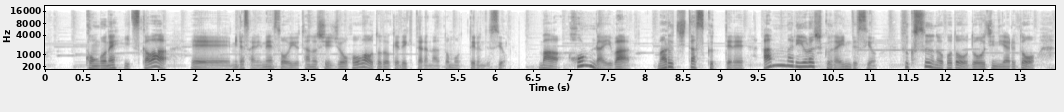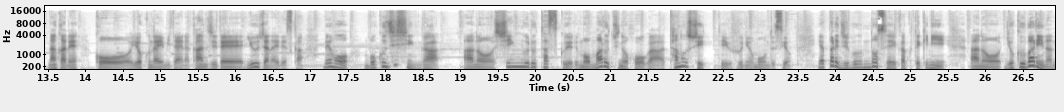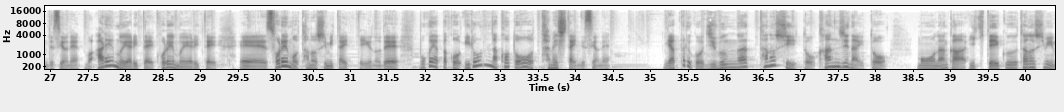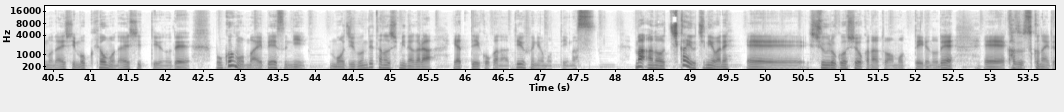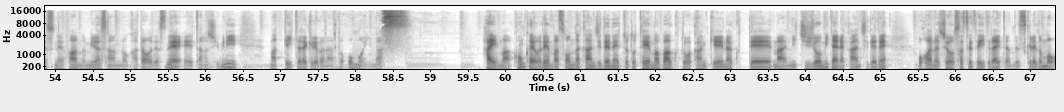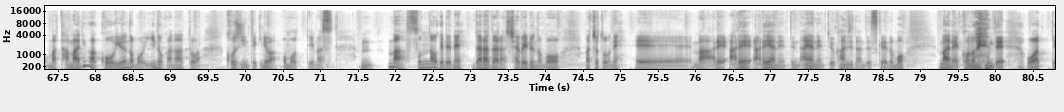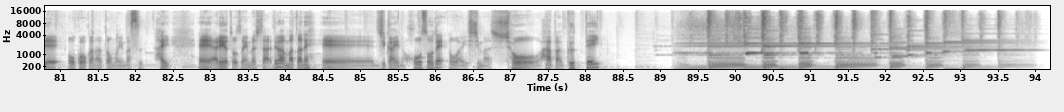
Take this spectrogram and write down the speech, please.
今後ね、いつかは、えー、皆さんにね、そういう楽しい情報はお届けできたらなと思ってるんですよ。まあ、本来はマルチタスクってね、あんまりよろしくないんですよ。複数のことを同時にやると、なんかね、こう、良くないみたいな感じで言うじゃないですか。でも、僕自身があの、シングルタスクよりもマルチの方が楽しいっていうふうに思うんですよ。やっぱり自分の性格的に、あの、欲張りなんですよね。もうあれもやりたい、これもやりたい、えー、それも楽しみたいっていうので、僕はやっぱこう、いろんなことを試したいんですよね。やっぱりこう、自分が楽しいと感じないと、もうなんか生きていく楽しみもないし、目標もないしっていうので、僕はもうマイペースに、もう自分で楽しみながらやっていこうかなっていうふうに思っています。まあ、あの、近いうちにはね、えー、収録をしようかなとは思っているので、えー、数少ないですね、ファンの皆さんの方はですね、えー、楽しみに待っていただければなと思います。はい、まあ今回はね、まあそんな感じでね、ちょっとテーマパークとは関係なくて、まあ日常みたいな感じでね、お話をさせていただいたんですけれども、まあたまにはこういうのもいいのかなとは、個人的には思っています。うん。まあ、そんなわけでね、だらだら喋るのも、まあ、ちょっとね、えー、まあ、あれ、あれ、あれやねんってなんやねんっていう感じなんですけれども、まあね、この辺で 終わっておこうかなと思います。はい。えー、ありがとうございました。ではまたね、えー、次回の放送でお会いしましょう。Have a good day!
